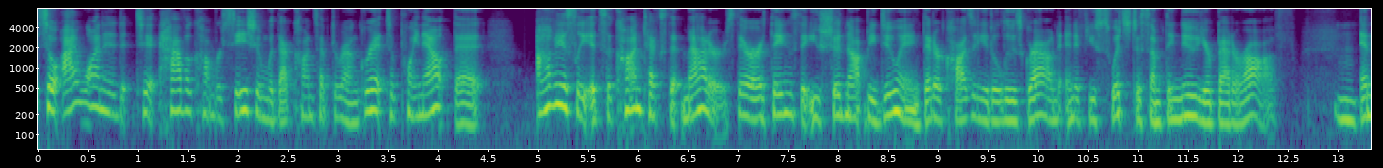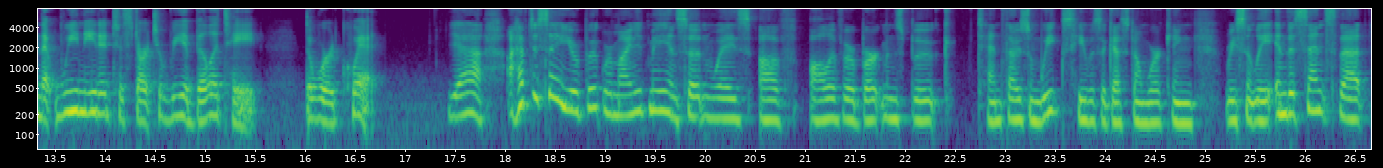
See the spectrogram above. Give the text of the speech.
So I wanted to have a conversation with that concept around grit to point out that obviously it's the context that matters. There are things that you should not be doing that are causing you to lose ground. And if you switch to something new, you're better off. Mm. And that we needed to start to rehabilitate the word quit. Yeah. I have to say, your book reminded me in certain ways of Oliver Burkeman's book, 10,000 Weeks. He was a guest on Working recently, in the sense that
